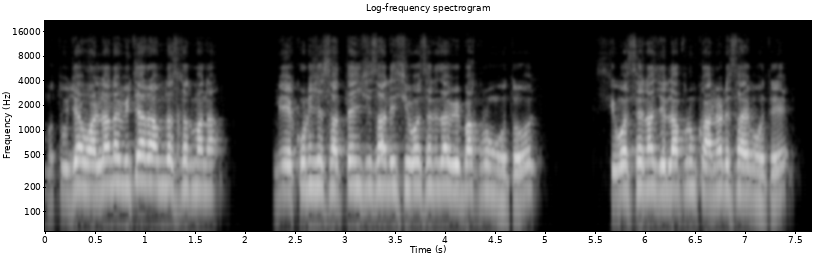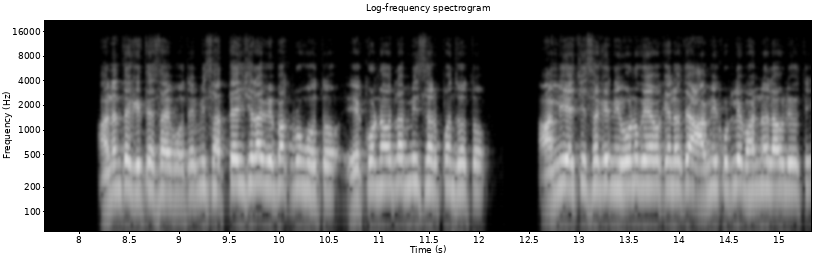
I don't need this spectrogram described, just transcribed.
मग तुझ्या वडिलांना विचार रामदास कदमांना. मी एकोणीसशे सत्याऐंशी साली शिवसेनेचा विभाग प्रमुख होतो. शिवसेना जिल्हा प्रमुख कानडे साहेब होते. अनंत गीते साहेब होते. मी सत्याऐंशीला विभाग प्रमुख होतो. एकोणनव्वदला मी सरपंच होतो. आम्ही याची सगळी निवडणूक एवढं केली होती आम्ही कुठली भांडणं लावली होती?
